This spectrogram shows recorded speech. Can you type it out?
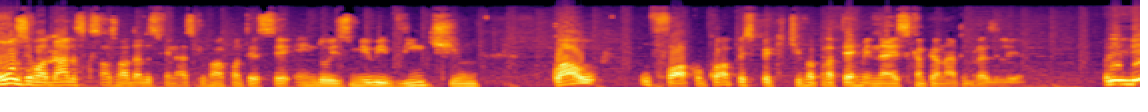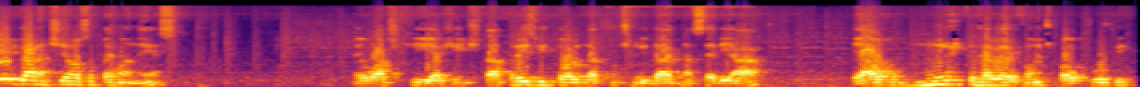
11 rodadas, que são as rodadas finais que vão acontecer em 2021. Qual o foco? Qual a perspectiva para terminar esse campeonato brasileiro? Primeiro, garantir a nossa permanência. Eu acho que a gente está três vitórias da continuidade na Série A. É algo muito relevante para o clube.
